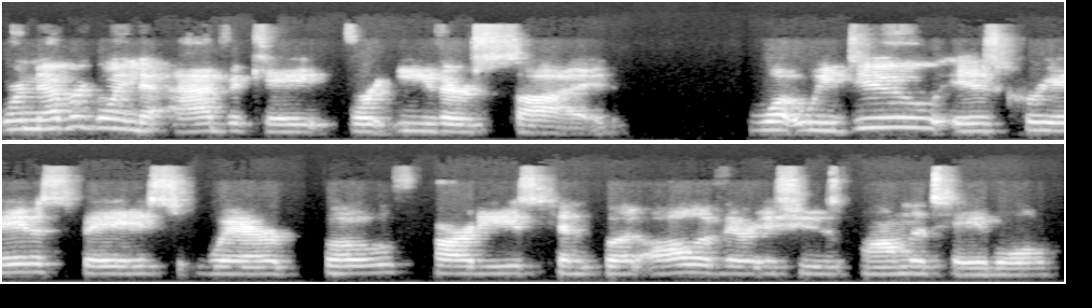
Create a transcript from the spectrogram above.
We're never going to advocate for either side what we do is create a space where both parties can put all of their issues on the table.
